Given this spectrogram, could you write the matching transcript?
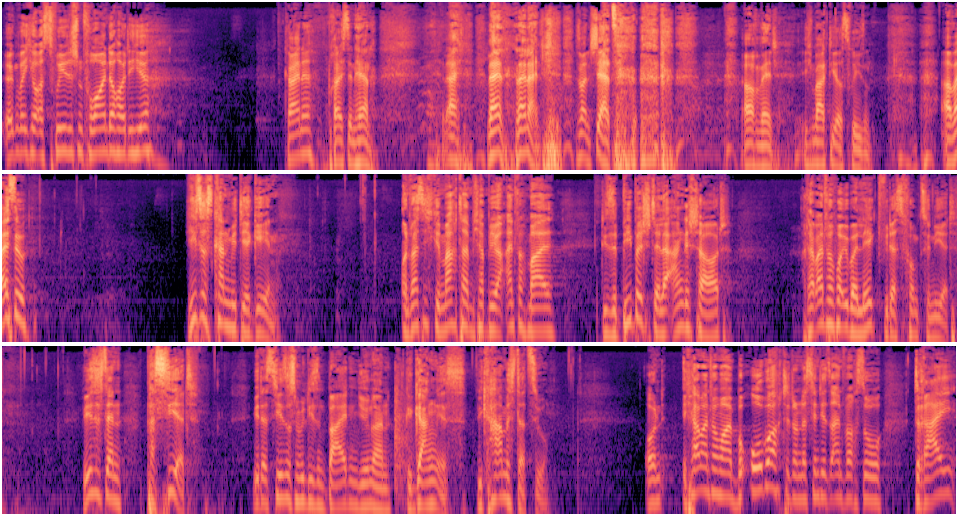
Irgendwelche ostfriesischen Freunde heute hier? Keine? Preis den Herrn. Nein, nein, nein, nein. Das war ein Scherz. Ach Mensch, ich mag die Ostfriesen. Aber weißt du, Jesus kann mit dir gehen. Und was ich gemacht habe, ich habe mir einfach mal diese Bibelstelle angeschaut und habe einfach mal überlegt, wie das funktioniert. Wie ist es denn passiert, wie das Jesus mit diesen beiden Jüngern gegangen ist? Wie kam es dazu? Und ich habe einfach mal beobachtet, und das sind jetzt einfach so drei,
